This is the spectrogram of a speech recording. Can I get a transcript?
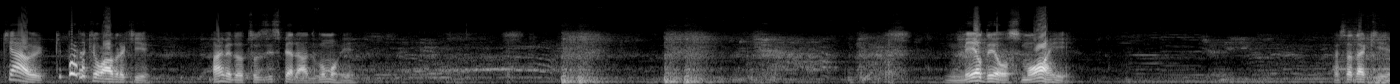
Que abre? Que porta que eu abro aqui? Ai meu Deus, tô desesperado, vou morrer. Meu Deus, morre. Essa daqui.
